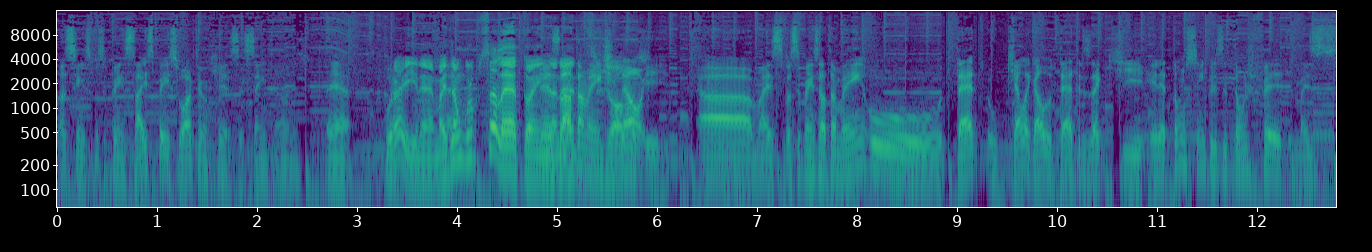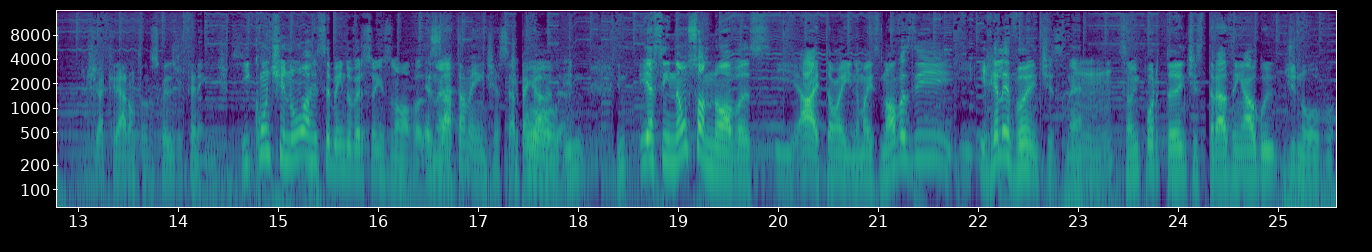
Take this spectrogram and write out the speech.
Assim, se você pensar, Space War tem o quê? 60 anos? É, por aí, né? Mas é, um grupo seleto ainda, né? Exatamente. desses jogos. Não, e, ah, mas se você pensar também, o, tet o que é legal do Tetris é que ele é tão simples e tão diferente, mas já criaram tantas coisas diferentes. E continua recebendo versões novas, né? Exatamente, essa Tipo, é a pegada. e, e- e assim, não só novas e. Ah, estão aí, mas novas e, e- relevantes, né? Uhum. São importantes, trazem algo de novo.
